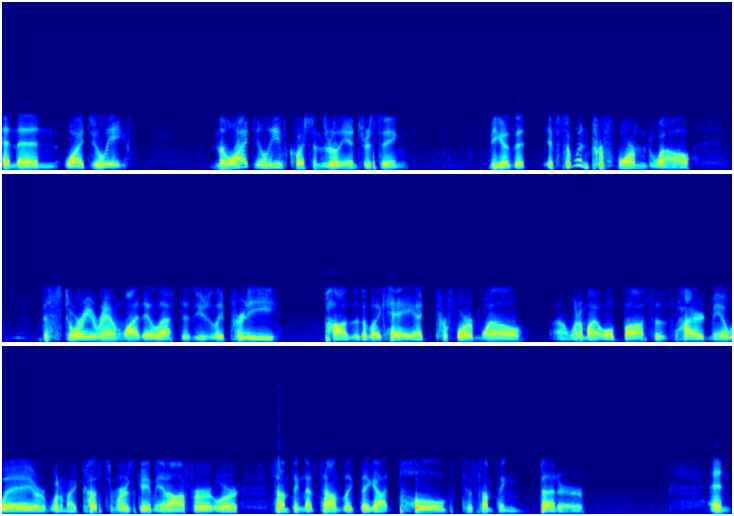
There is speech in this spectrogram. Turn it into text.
And then why'd you leave? And the why'd you leave question is really interesting because it, if someone performed well, the story around why they left is usually pretty positive. Like, hey, I performed well. Uh, one of my old bosses hired me away, or one of my customers gave me an offer, or something that sounds like they got pulled to something better. And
